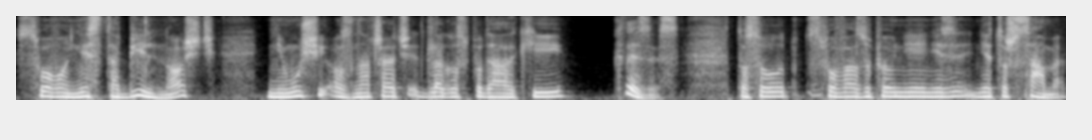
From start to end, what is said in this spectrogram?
słowo niestabilność nie musi oznaczać dla gospodarki kryzys. To są słowa zupełnie nietożsame.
